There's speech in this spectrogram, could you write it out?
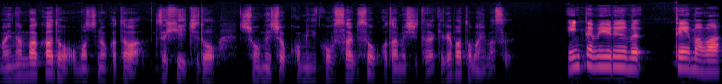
マイナンバーカードをお持ちの方は、ぜひ一度、証明書コミュニコーサービスをお試しいただければと思います。インタビュールーム、テーマは、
